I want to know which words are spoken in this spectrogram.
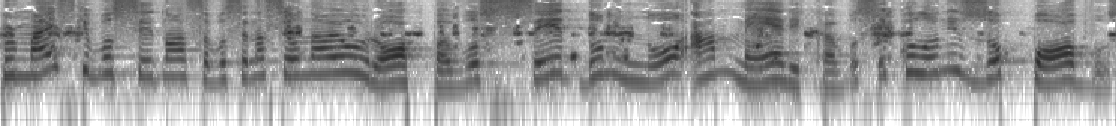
por mais que você, nossa, você nasceu na Europa, você dominou a América, você colonizou povos,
